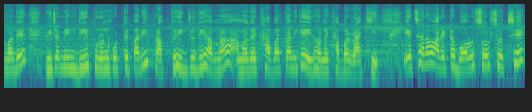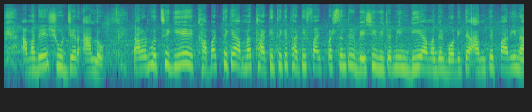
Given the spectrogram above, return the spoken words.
আমাদের ভিটামিন ডি পূরণ করতে পারি। প্রাত্যহিক যদি আমরা আমাদের খাবার তালিকায় এই ধরনের খাবার রাখি। এছাড়াও আরেকটা বড় সোর্স হচ্ছে আমাদের সূর্যের আলো। কারণ হচ্ছে গিয়ে খাবার থেকে আমরা থার্টি থেকে থার্টি ফাইভ পার্সেন্টের বেশি ভিটামিন ডি আমাদের বডিতে আনতে পারি না।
